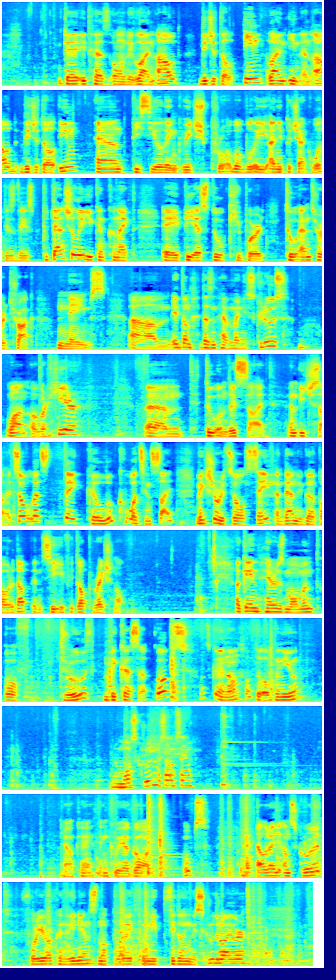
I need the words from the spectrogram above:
okay it has only line out digital in line in and out digital in and PC link which probably I need to check what is this. Potentially you can connect a PS2 keyboard to enter track names. Um, it don't, doesn't have many screws. One over here and two on this side on each side. So let's take a look what's inside, make sure it's all safe and then we're gonna power it up and see if it's operational. Okay, and here's moment of truth because, uh, oops, what's going on? How to open you? There more screws or something? Okay, I think we are going Oops, I already unscrewed it for your convenience, not to wait for me fiddling with screwdriver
